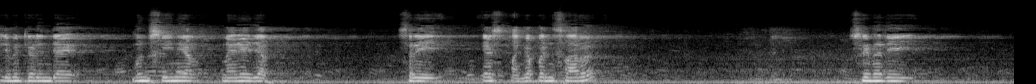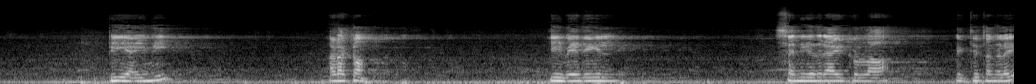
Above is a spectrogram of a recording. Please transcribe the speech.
ലിമിറ്റഡിന്റെ മുൻ senior manager Shri S Thankappan sir Shrimati P Aimi അടക്കം ഈ വേദിയിൽ സന്നിഹിതരായിട്ടുള്ള വ്യക്തിത്വങ്ങളെ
